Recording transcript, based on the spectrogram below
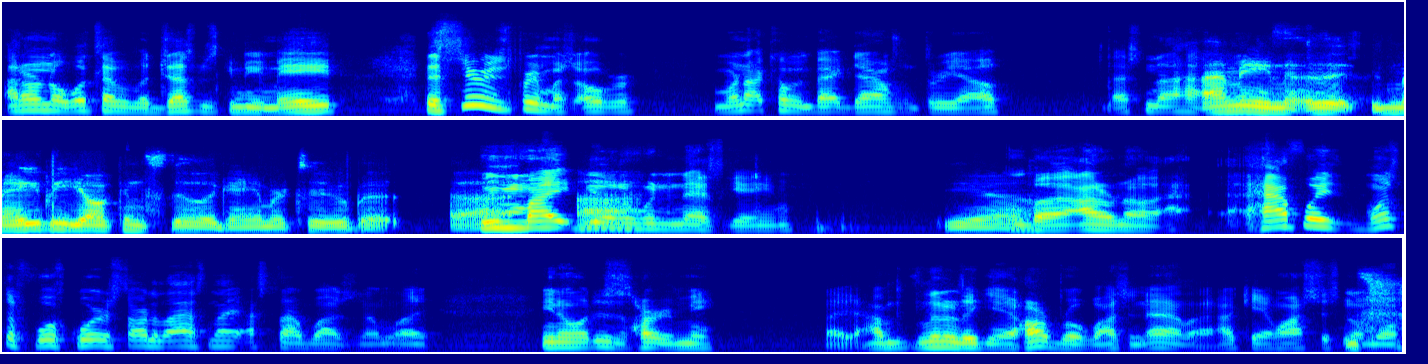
I don't know what type of adjustments can be made. The series is pretty much over. We're not coming back down from three out. That's not how. I mean, uh, maybe y'all can steal a game or two, but uh, we might be able to uh, win the next game. Yeah, but I don't know. Halfway, once the fourth quarter started last night, I stopped watching. I'm like, you know what? This is hurting me. Like I'm literally getting heartbroken watching that. Like I can't watch this no more.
